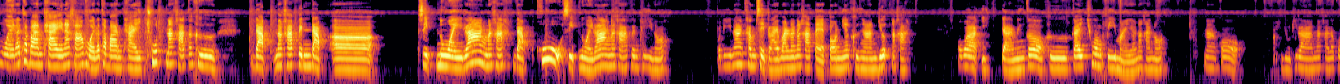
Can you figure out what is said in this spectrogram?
หวยรัฐบาลไทยนะคะหวยรัฐบาลไทยชุดนะคะก็คือดับนะคะเป็นดับเอ่อสิบหน่วยล่างนะคะ ดับคู่สิบหน่วยล่างนะคะเพื่อนพี่เนาะ พอดีน่าทำเสร็จหลายวันแล้วนะคะ แต่ตอนนี้คืองานเยอะนะคะ เพราะว่าอีกอย่างหนึ่งก็คือใกล้ช่วงปีใหม่แล้วนะคะเนาะหน้าก็อยู่ที่ร้านนะคะ แล้วก็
